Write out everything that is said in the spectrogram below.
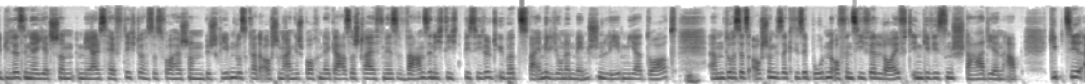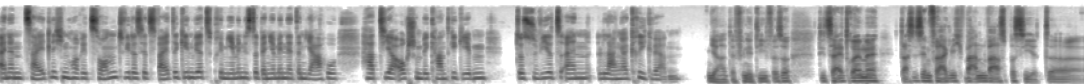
Die Bilder sind ja jetzt schon mehr als heftig. Du hast es vorher schon beschrieben. Du hast gerade auch schon angesprochen, der Gazastreifen ist wahnsinnig dicht besiedelt. Über zwei Millionen Menschen leben ja dort. Mhm. Ähm, du hast jetzt auch schon gesagt, diese Bodenoffensive läuft in gewissen Stadien ab. Gibt sie einen zeitlichen Horizont, wie das jetzt weitergehen wird? Premierminister Benjamin Netanyahu hat ja auch schon bekannt gegeben, das wird ein langer Krieg werden. Ja, definitiv. Also die Zeiträume, das ist eben fraglich, wann was passiert. Äh,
